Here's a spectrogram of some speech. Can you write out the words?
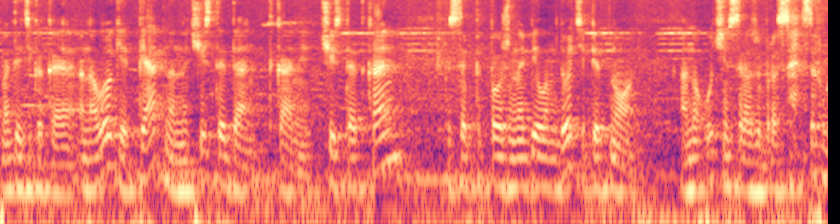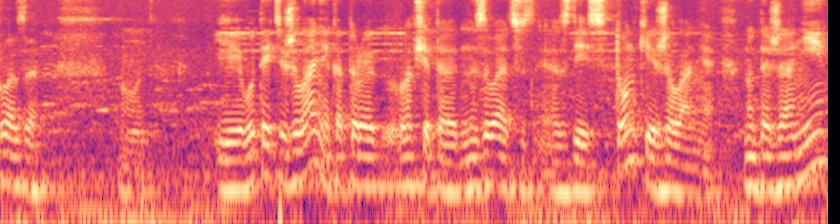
смотрите, какая аналогия. Пятна на чистой ткани. Чистая ткань, предположим, на белом доте пятно, оно очень сразу бросается в глаза. Вот. И вот эти желания, которые вообще-то называются здесь тонкие желания, но даже они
